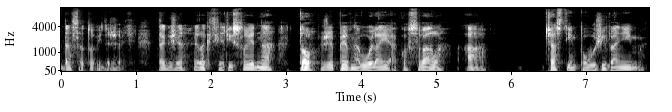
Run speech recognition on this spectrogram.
dá sa to vydržať. Takže lekcia číslo 1, to, že pevná vôľa je ako sval a častým používaním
